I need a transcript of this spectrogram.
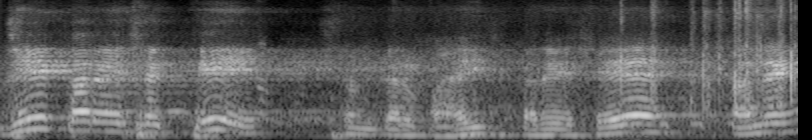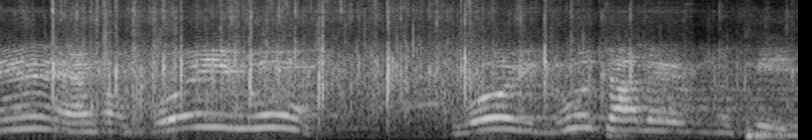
જે કરે છે તે શંકરભાઈ જ કરે છે. અને એમાં કોઈનું કોઈનું ચાલે એમ નથી.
